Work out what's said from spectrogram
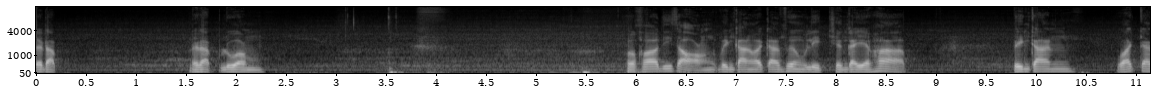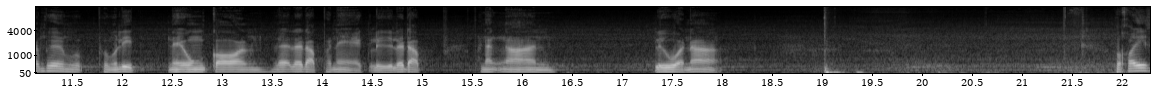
ระดับระดับรวม หัวข้อที่ 2 เป็นการวัดการเพิ่มผลผลิตเชิงกายภาพ เป็นการ วัดการเพิ่มผลผลิตในองค์กรและระดับแผนกหรือระดับพนักงาน หรือหัวหน้า หัวข้อที่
